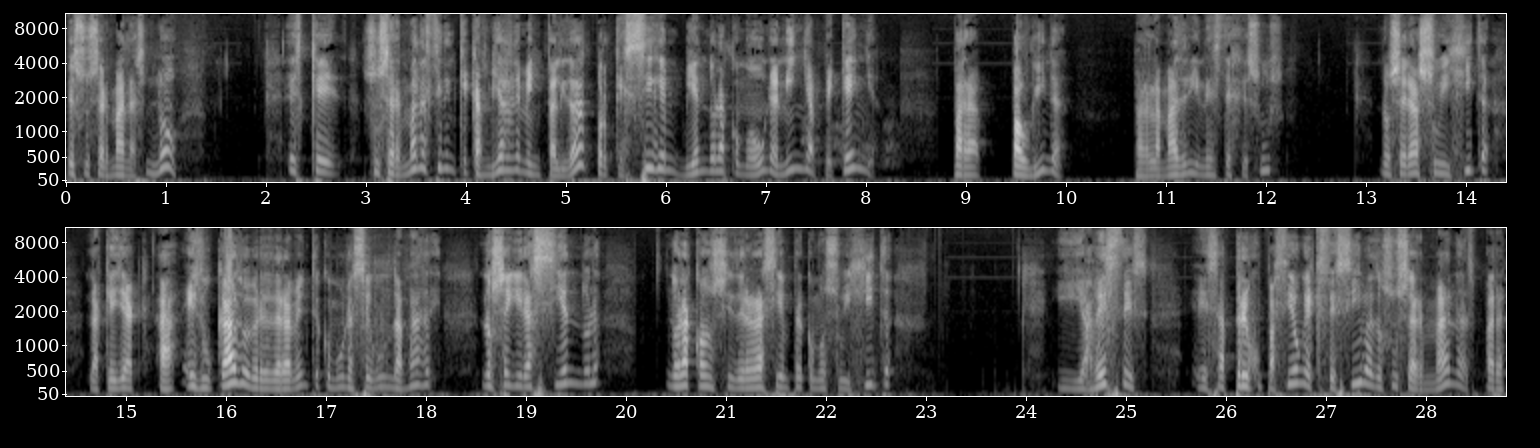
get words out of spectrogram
de sus hermanas, no. Es que sus hermanas tienen que cambiar de mentalidad porque siguen viéndola como una niña pequeña. Para Paulina, para la madre Inés de Jesús, no será su hijita la que ella ha educado verdaderamente como una segunda madre, no seguirá siéndola, no la considerará siempre como su hijita, y a veces esa preocupación excesiva de sus hermanas para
